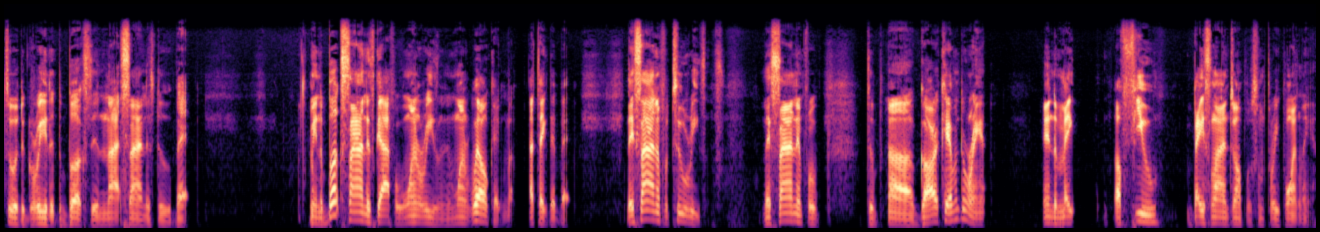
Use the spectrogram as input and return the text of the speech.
to a degree that the Bucks did not sign this dude back. I mean, the Bucks signed this guy for one reason and one. Well, okay, I take that back. They signed him for two reasons. They signed him for to uh, guard Kevin Durant and to make a few baseline jumpers from three point land.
